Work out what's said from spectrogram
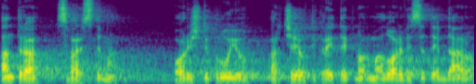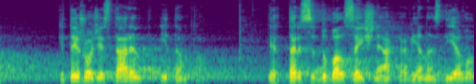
antrą svarstymą. O ar iš tikrųjų, ar čia jau tikrai taip normalu, ar visi taip daro. Kitai žodžiais tariant, įtampa. Ir tarsi du balsai šneka. Vienas Dievo,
